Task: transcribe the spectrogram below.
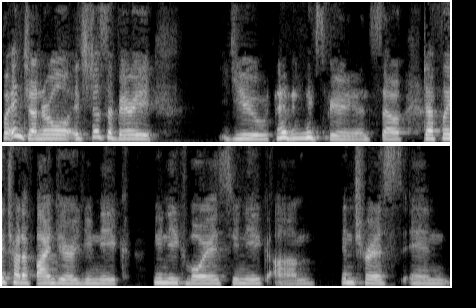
But in general, it's just a very you type of experience. So definitely try to find your unique unique voice, unique um, interest in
